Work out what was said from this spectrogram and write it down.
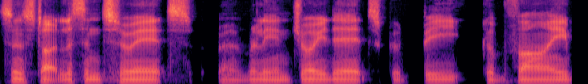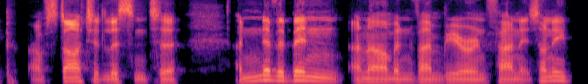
soon as I started listening to it, uh, really enjoyed it. Good beat, good vibe. I've started listening to. I've never been an Armin van Buuren fan. It's only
